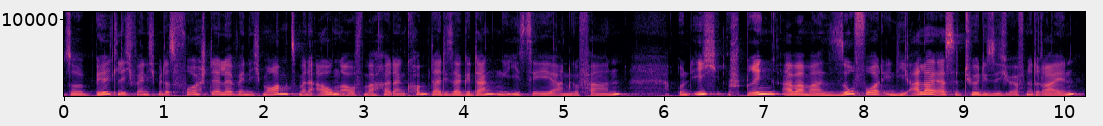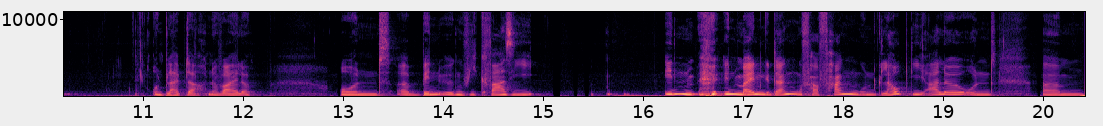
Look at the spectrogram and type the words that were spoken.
so bildlich, wenn ich mir das vorstelle, wenn ich morgens meine Augen aufmache, dann kommt da dieser Gedanken-ICE angefahren. Und ich springe aber mal sofort in die allererste Tür, die sich öffnet, rein und bleib da eine Weile. Und äh, bin irgendwie quasi in, in meinen Gedanken verfangen und glaub die alle und ähm,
